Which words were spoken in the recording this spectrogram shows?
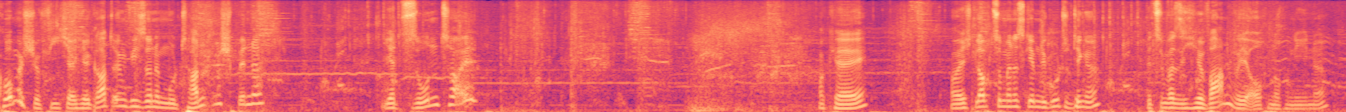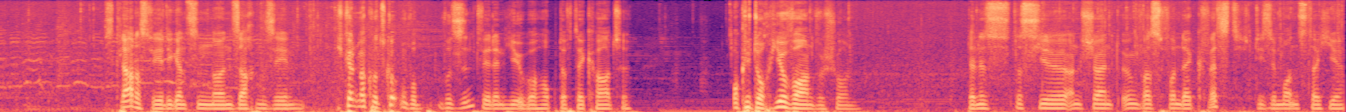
komische Viecher hier. Gerade irgendwie so eine Mutantenspinne. Jetzt so ein Teil. Okay. Aber ich glaube zumindest geben die gute Dinge. Beziehungsweise hier waren wir ja auch noch nie, ne? Ist klar, dass wir hier die ganzen neuen Sachen sehen. Ich könnte mal kurz gucken, wo, wo sind wir denn hier überhaupt auf der Karte? Okay, doch, hier waren wir schon. Dann ist das hier anscheinend irgendwas von der Quest, diese Monster hier.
